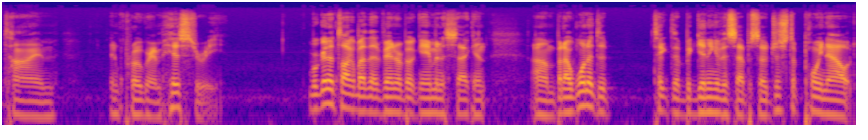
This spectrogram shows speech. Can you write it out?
time in program history. We're going to talk about that Vanderbilt game in a second, um, but I wanted to take the beginning of this episode just to point out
